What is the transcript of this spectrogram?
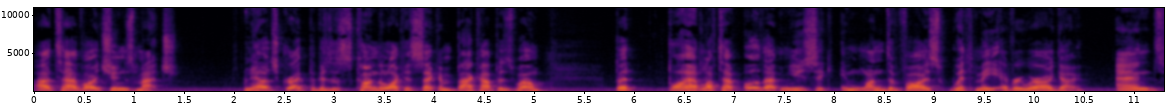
uh, to have iTunes Match. Now it's great because it's kind of like a second backup as well, but boy, I'd love to have all that music in one device with me everywhere I go. And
